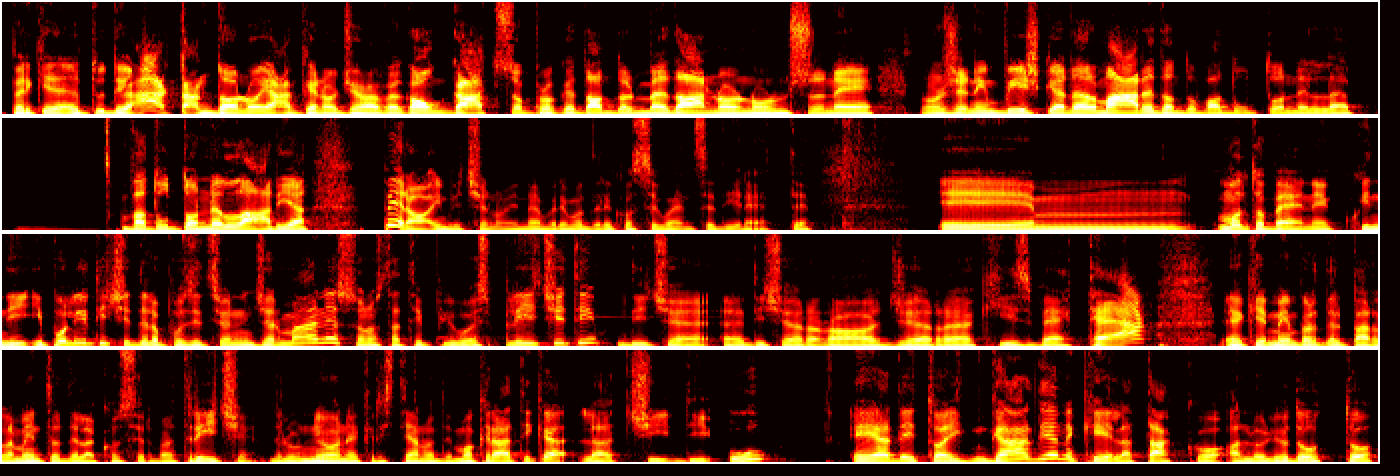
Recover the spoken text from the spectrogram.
perché tu dici, ah tanto noi anche non ce ne frega un cazzo perché tanto il metano non se ne, non se ne infischia del mare, tanto va tutto tutto, nel, va tutto nell'aria, però invece noi ne avremo delle conseguenze dirette. E, um, molto bene, quindi i politici dell'opposizione in Germania sono stati più espliciti, dice, eh, dice Roger Kieswetter, eh, che è membro del Parlamento della conservatrice dell'Unione Cristiano-Democratica, la CDU, e ha detto al Guardian che l'attacco all'oleodotto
